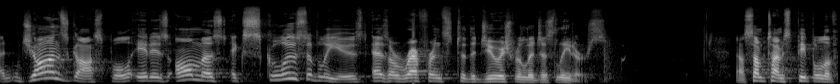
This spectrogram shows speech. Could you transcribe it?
In John's Gospel, it is almost exclusively used as a reference to the Jewish religious leaders. Now, sometimes people have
